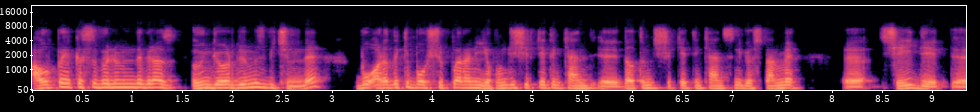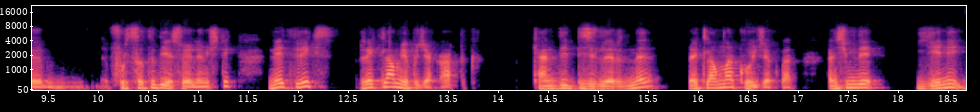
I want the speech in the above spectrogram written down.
Avrupa yakası bölümünde biraz öngördüğümüz biçimde bu aradaki boşluklar hani yapımcı şirketin kendi e, dağıtımcı şirketin kendisini gösterme e, şeyi diye e, fırsatı diye söylemiştik. Netflix reklam yapacak artık. Kendi dizilerine reklamlar koyacaklar. Hani şimdi yeni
